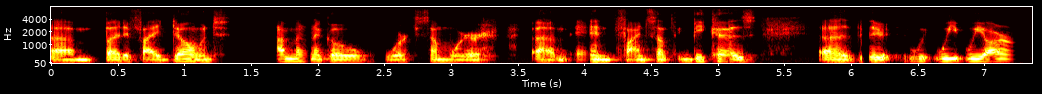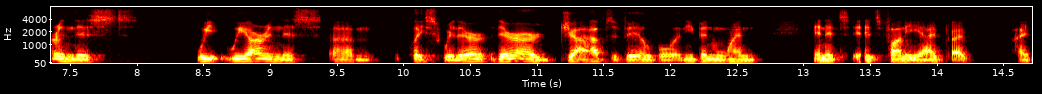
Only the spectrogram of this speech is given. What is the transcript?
Um, but if I don't, I'm going to go work somewhere um, and find something because uh, there, we we are in this we we are in this um, place where there there are jobs available, and even when and it's it's funny I I, I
